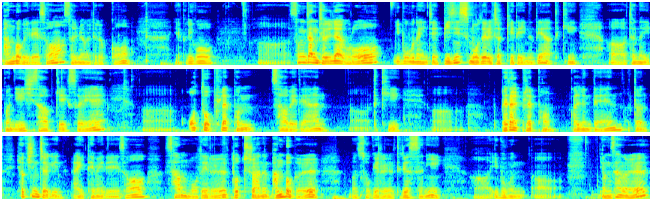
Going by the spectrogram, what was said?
방법에 대해서 설명을 드렸고 예, 그리고 어, 성장 전략으로 이 부분에 이제 비즈니스 모델을 적게 되어 있는데요. 특히 어, 저는 이번 예시 사업 계획서에 어, 오토 플랫폼 사업에 대한 어, 특히 어, 배달 플랫폼 관련된 어떤 혁신적인 아이템에 대해서 사업 모델을 도출하는 방법을 한번 소개를 드렸으니 어, 이 부분 어, 영상을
